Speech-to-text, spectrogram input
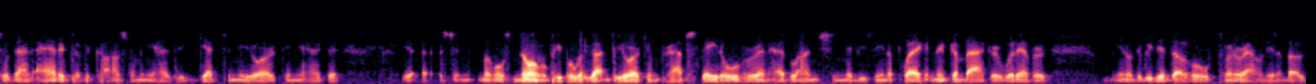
so that added to the cost. I mean, you had to get to New York, and you had to. Yeah, the most normal people would have gotten to New York and perhaps stayed over and had lunch and maybe seen a play and then come back or whatever you know, we did that whole turnaround in about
